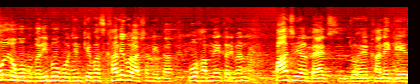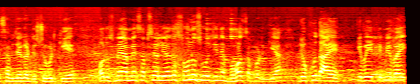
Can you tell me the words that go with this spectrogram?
उन लोगों को, गरीबों को जिनके पास खाने को राशन नहीं था, वो हमने करीबन पाँच हज़ार बैग्स जो है खाने के सब जगह डिस्ट्रीब्यूट किए और उसमें हमें सबसे है सोनू सूद जी ने बहुत सपोर्ट किया, जो खुद आए कि भाई टिम्मी भाई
